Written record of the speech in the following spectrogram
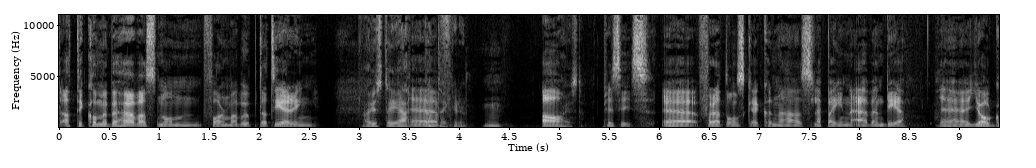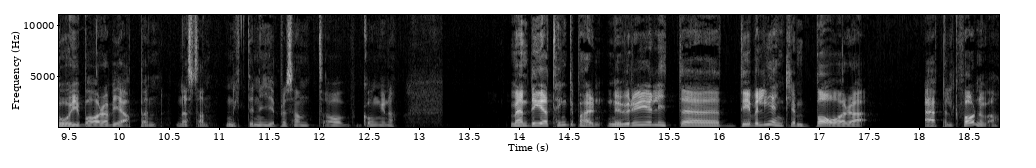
att det kommer behövas någon form av uppdatering. Ja, just det, i appen Eh, tänker du. Mm. Ja, Ja, precis. Eh, för att de ska kunna släppa in även det. Eh, jag går ju bara via appen nästan 99 procent av gångerna. Men det jag tänkte på här, nu är det ju lite, det är väl egentligen bara Apple kvar nu va?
